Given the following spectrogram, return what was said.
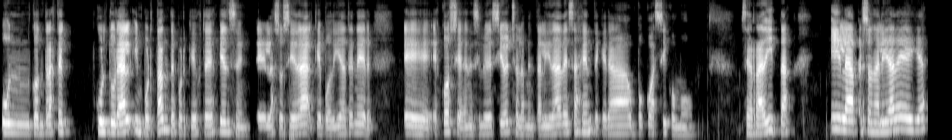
un contraste cultural importante, porque ustedes piensen, en la sociedad que podía tener eh, Escocia en el siglo XVIII, la mentalidad de esa gente que era un poco así como cerradita, y la personalidad de ella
